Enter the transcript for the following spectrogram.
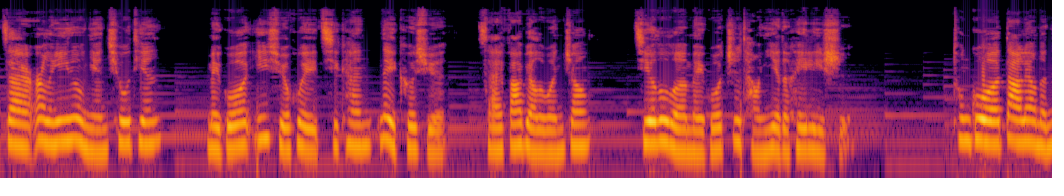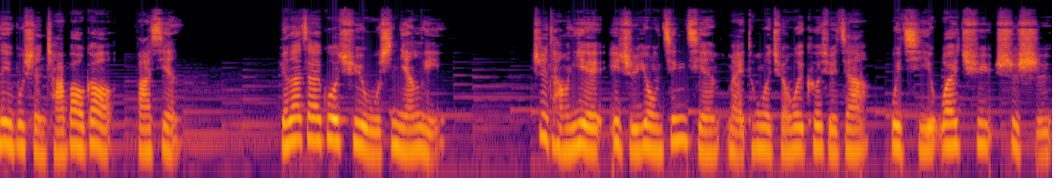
在二零一六年秋天，美国医学会期刊《内科学》才发表了文章，揭露了美国制糖业的黑历史。通过大量的内部审查报告，发现，原来在过去五十年里，制糖业一直用金钱买通了权威科学家，为其歪曲事实。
